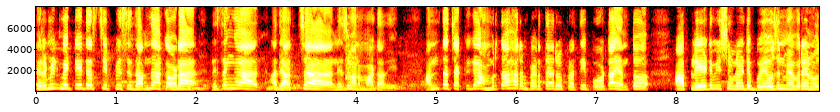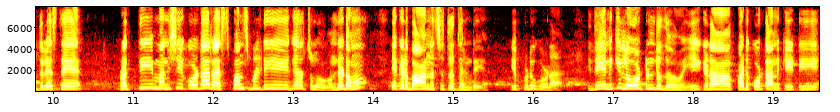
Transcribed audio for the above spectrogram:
పిరమిడ్ మెడిటేటర్స్ చెప్పేసి దందా కూడా నిజంగా అది అచ్చ నిజం అనమాట అది. అంత చక్కగా అమృతాహారం పెడతారు. ప్రతి పూట ఎంతో ఆ ప్లేట్ విషయంలో అంటే భోజనం ఎవరైనా వదిలేస్తే ప్రతి మనిషి కూడా రెస్పాన్సిబిలిటీగా చూ- ఉండడం ఇక్కడ బాగా నచ్చుతుందండి. ఎప్పుడు కూడా. దేనికి లోటు ఉండదు. ఇక్కడ పడుకోవటానికి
